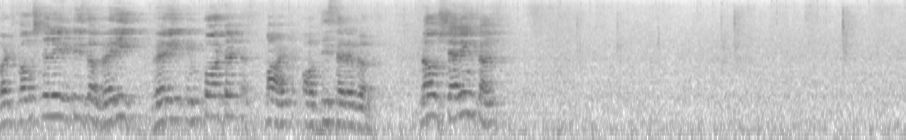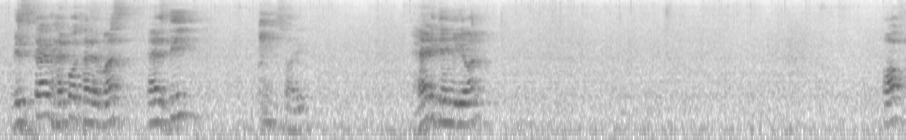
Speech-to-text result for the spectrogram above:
but functionally it is a very very important part of the cerebrum. Now Sherrington described hypothalamus as the sorry head ganglion of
